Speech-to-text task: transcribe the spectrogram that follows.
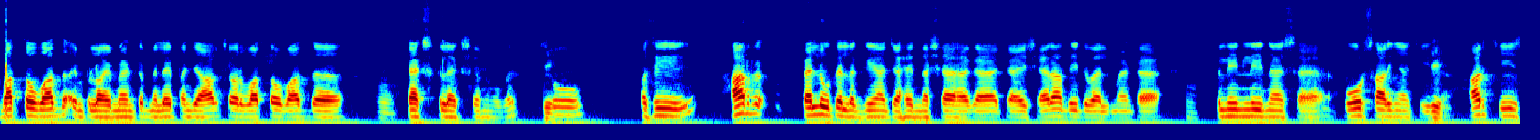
ਵੱਧ ਤੋਂ ਵੱਧ EMPLOYMENT ਮਿਲੇ ਪੰਜਾਬ 'ਚ ਔਰ ਵੱਧ ਤੋਂ ਵੱਧ ਟੈਕਸ ਕਲੈਕਸ਼ਨ ਹੋਵੇ। ਸੋ ਅਸੀਂ ਹਰ ਪਹਿਲੂ ਤੇ ਲੱਗੇ ਹਾਂ ਚਾਹੇ ਨਸ਼ਾ ਹੈਗਾ ਚਾਹੇ ਸ਼ਹਿਰਾਂ ਦੀ ਡਿਵੈਲਪਮੈਂਟ ਹੈ ਕਲੀਨਲੀਨੈਸ ਹੈ ਹੋਰ ਸਾਰੀਆਂ। ਚੀਜ਼ਾਂ। ਹਰ ਚੀਜ਼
